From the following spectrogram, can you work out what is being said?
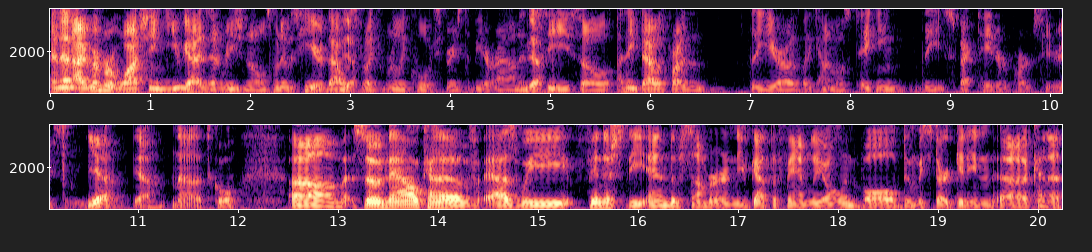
and then I remember watching you guys at regionals when it was here. That was Yeah. like really cool experience to be around and Yeah. see. So I think that was probably the, the year I was like kind of most taking the spectator part seriously. Yeah, yeah. No, that's cool. Um, so now, kind of as we finish the end of summer and you've got the family all involved, and we start getting uh, kind of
